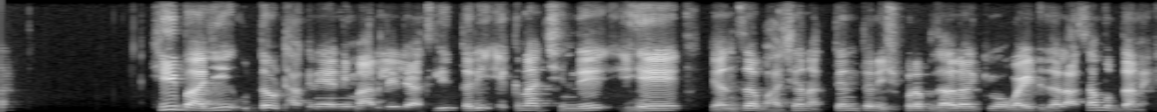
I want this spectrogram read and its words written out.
ही बाजी उद्धव ठाकरे यांनी मारलेली असली तरी एकनाथ शिंदे हे यांचं भाषण अत्यंत निष्प्रभ झालं किंवा वाईट झालं असा मुद्दा नाही.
